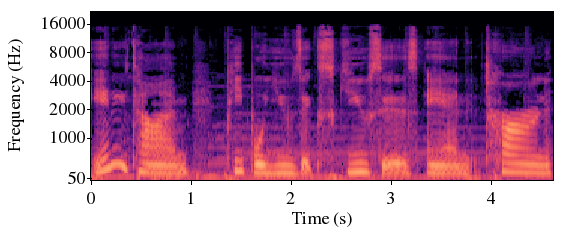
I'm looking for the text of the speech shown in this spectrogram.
anytime people use excuses and turn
